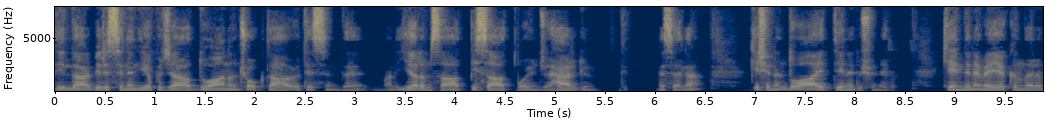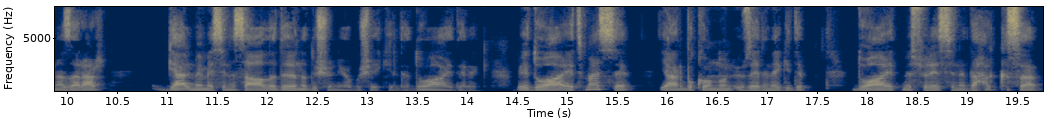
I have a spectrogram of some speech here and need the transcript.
dindar birisinin yapacağı duanın çok daha ötesinde. Hani yarım saat, bir saat boyunca her gün mesela kişinin dua ettiğini düşünelim. Kendine ve yakınlarına zarar gelmemesini sağladığını düşünüyor bu şekilde dua ederek. Ve dua etmezse yani bu konunun üzerine gidip dua etme süresini daha kısa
